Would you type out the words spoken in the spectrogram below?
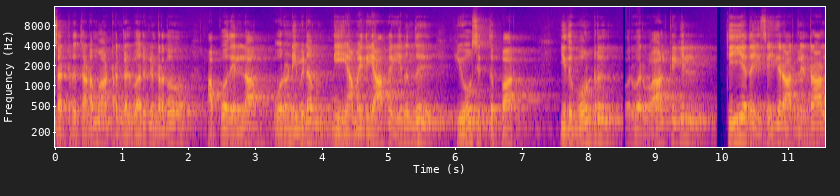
சற்று தடமாற்றங்கள் வருகின்றதோ அப்போதெல்லாம் ஒரு நிமிடம் நீ அமைதியாக இருந்து யோசித்துப்பார். இதுபோன்று ஒருவர் வாழ்க்கையில் தீயதை செய்கிறார்கள் என்றால்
